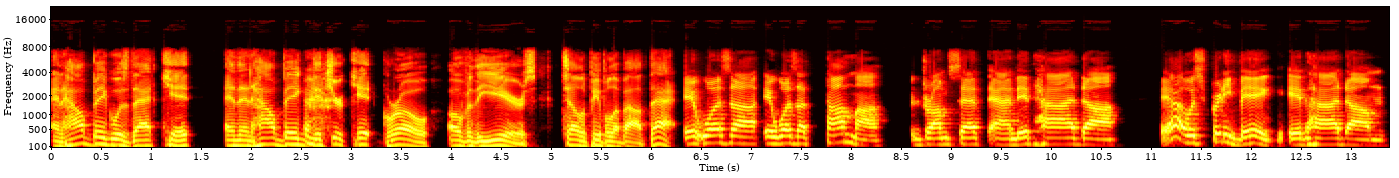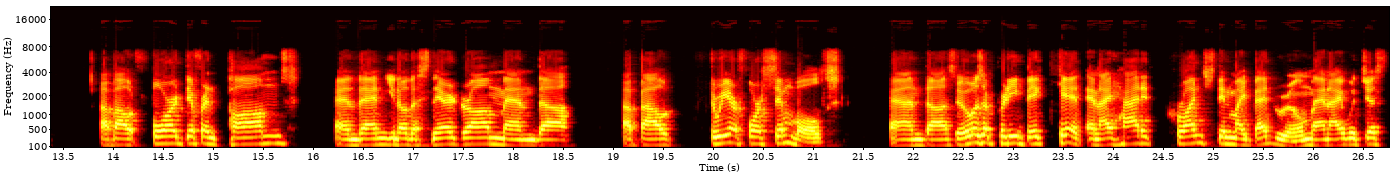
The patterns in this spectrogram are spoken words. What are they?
and how big was that kit? And then how big did your kit grow over the years? Tell the people about that. it was a it was a Tama drum set, and it had uh, yeah, it was pretty big. It had um, about four different toms, and then you know the snare drum, and uh, about three or four cymbals, and uh, so it was a pretty big kit. And I had it crunched in my bedroom, and I would just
